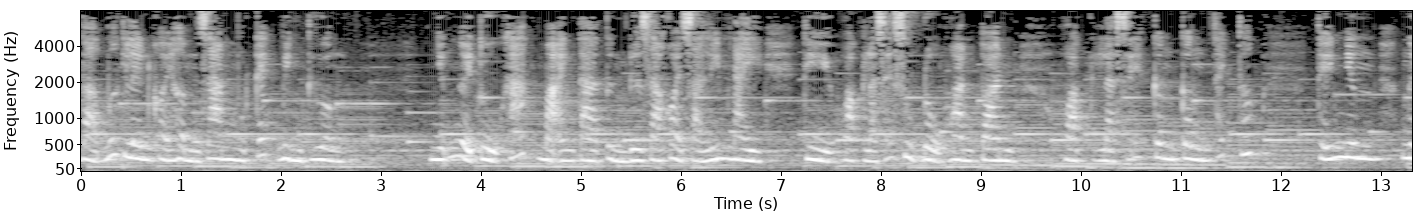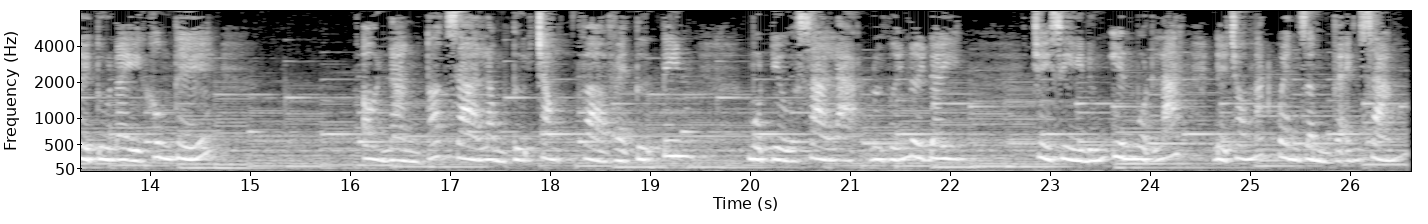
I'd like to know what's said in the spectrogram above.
Và bước lên khỏi hầm giam một cách bình thường. Những người tù khác mà anh ta từng đưa ra khỏi xà lim này Thì hoặc là sẽ sụp đổ hoàn toàn, Hoặc là sẽ cân cân thách thức. Thế nhưng người tù này không thế. Ở nàng toát ra lòng tự trọng và vẻ tự tin, một điều xa lạ đối với nơi đây. Tracy đứng yên một lát Để cho mắt quen dần với ánh sáng.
